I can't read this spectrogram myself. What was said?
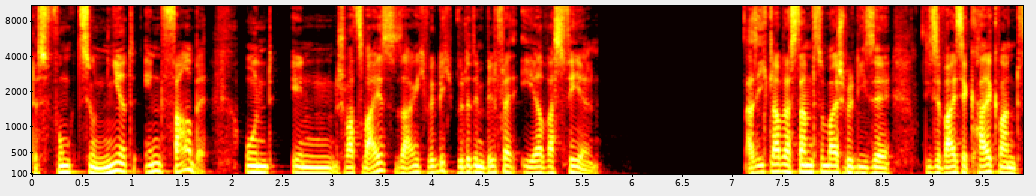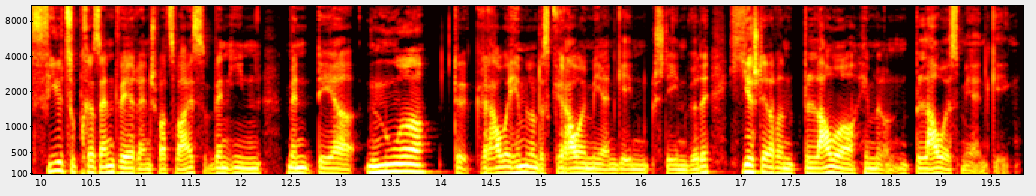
Das funktioniert in Farbe. Und in Schwarz-Weiß, sage ich wirklich, würde dem Bild vielleicht eher was fehlen. Also ich glaube, dass dann zum Beispiel mhm. diese, diese weiße Kalkwand viel zu präsent wäre in Schwarz-Weiß, wenn ihn, wenn der nur der graue Himmel und das graue Meer entgegenstehen würde. Hier steht aber ein blauer Himmel und ein blaues Meer entgegen.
